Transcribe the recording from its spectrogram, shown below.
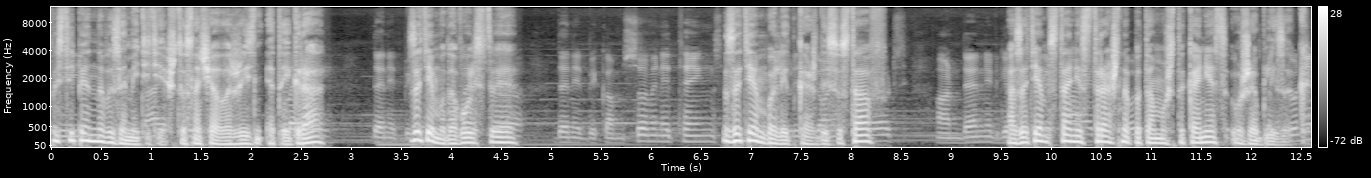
постепенно вы заметите, что сначала жизнь — это игра, затем удовольствие, затем болит каждый сустав, а затем станет страшно, потому что конец уже близок.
